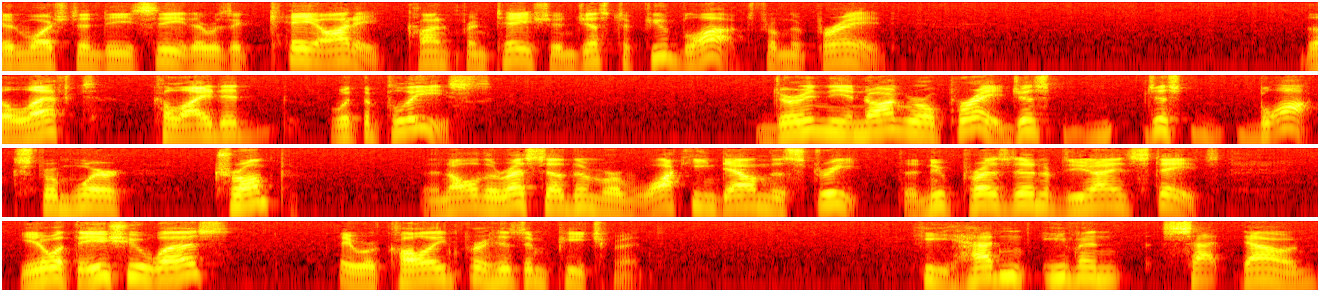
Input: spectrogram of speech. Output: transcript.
in Washington, D.C. There was a chaotic confrontation just a few blocks from the parade. The left collided with the police during the inaugural parade, just just blocks from where Trump and all the rest of them were walking down the street, the new president of the United States. You know what the issue was? They were calling for his impeachment. He hadn't even sat down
